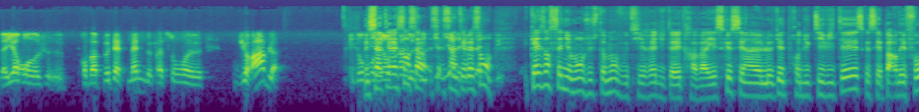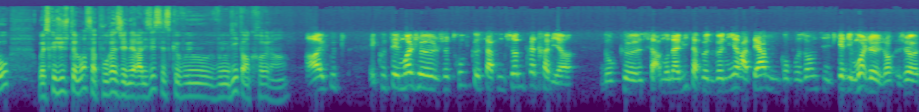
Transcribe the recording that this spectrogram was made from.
D'ailleurs, on, va peut-être même de façon euh, durable. Mais c'est intéressant, ça. C'est intéressant. Quels enseignements justement vous tirez du télétravail? Est-ce que c'est un levier de productivité? Est-ce que c'est par défaut? Ou est-ce que justement ça pourrait se généraliser? C'est ce que vous, vous, nous dites en creux là. Hein. ah, écoute, écoutez, moi je, je, trouve que ça fonctionne très très bien. Donc, euh, ça, à mon avis, ça peut devenir à terme une composante significative. Moi, je, je,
